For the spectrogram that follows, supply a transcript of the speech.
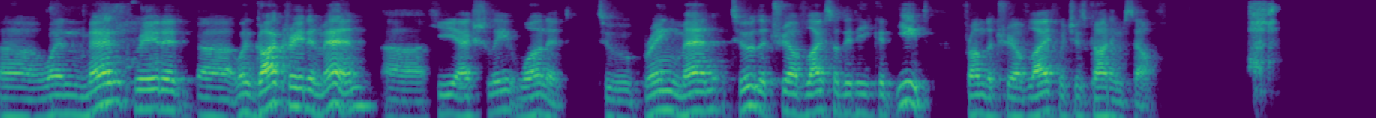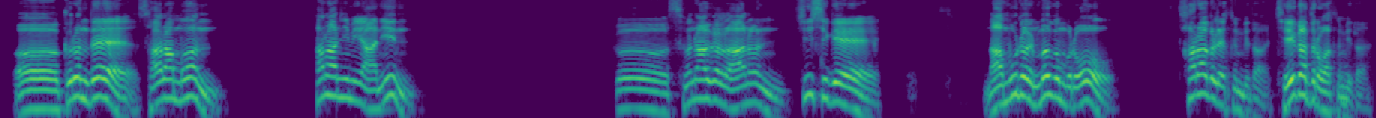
Uh, when man created, uh, when God created man, uh, he actually wanted to bring man to the tree of life so that he could eat from the tree of life, which is God himself. 어, 그런데 사람은 하나님이 아닌 그 선악을 아는 지식의 나무를 먹음으로 타락을 했습니다. 죄가 들어왔습니다.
